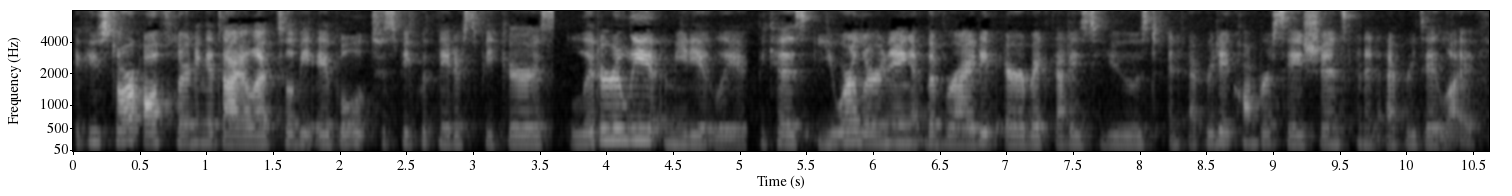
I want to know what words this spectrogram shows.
if you start off learning a dialect, you'll be able to speak with native speakers literally immediately because you are learning the variety of Arabic that is used in everyday conversations and in everyday life.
